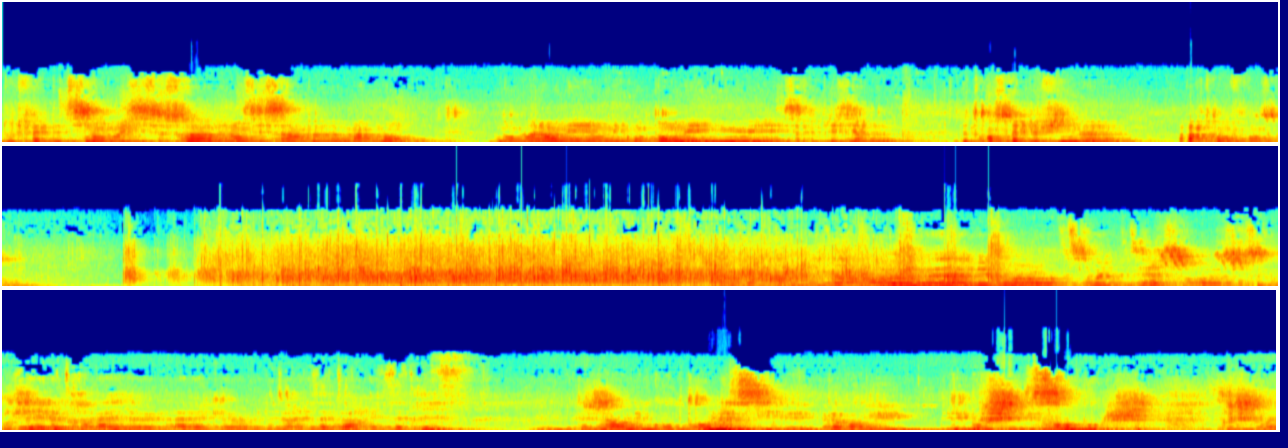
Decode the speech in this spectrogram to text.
d'où le fait d'être si nombreux ici ce soir, de lancer ça un peu maintenant. Donc voilà, on est, on content, on est ému et ça fait plaisir de, transmettre le film euh, partout en France. Joué un dire sur, sur ce projet, le travail avec les deux réalisateurs réalisatrices. Déjà, on est content. Merci d'avoir des, des bouches et des sans-bouches. C'est chouette.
